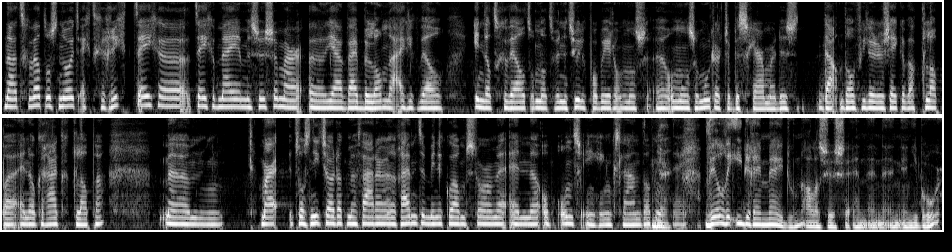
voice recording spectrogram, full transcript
Nou, het geweld was nooit echt gericht tegen, tegen mij en mijn zussen. Maar uh, ja, wij belanden eigenlijk wel in dat geweld. Omdat we natuurlijk probeerden om, ons, uh, om onze moeder te beschermen. Dus da dan vielen er zeker wel klappen en ook raakklappen. Um, maar het was niet zo dat mijn vader een ruimte binnenkwam stormen en uh, op ons in ging slaan. Dat niet, nee. nee. Wilde iedereen meedoen, alle zussen en, en, en, en je broer?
